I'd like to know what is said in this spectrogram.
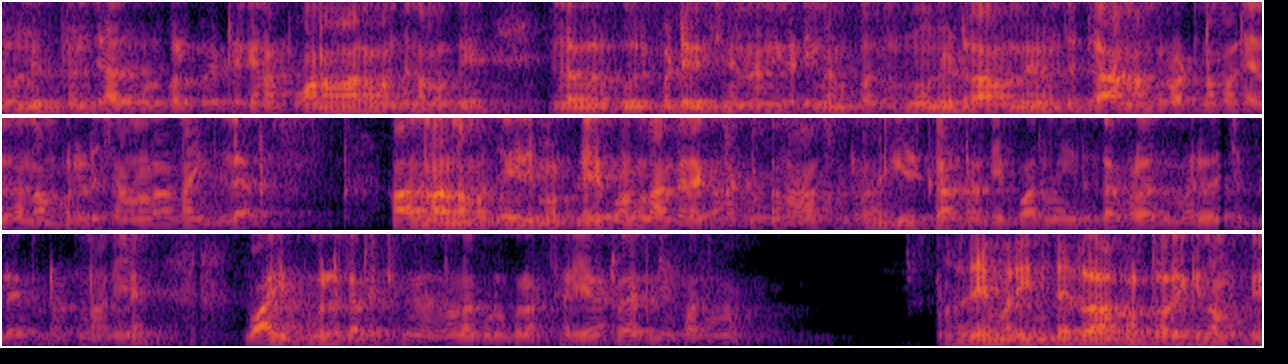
தொண்ணூத்தஞ்சாவது குழுக்கள் போயிட்டுருக்கு. ஏன்னா போன வாரம் வந்து நமக்கு இதில் ஒரு குறிப்பிட்ட விஷயம் என்னென்னு கேட்டிங்கன்னா நமக்கு மூணு ட்ராவுமே வந்து ட்ரா நம்பர் ஓட்டின மாதிரி ஏதாவது நம்பர் அடித்தாங்களான்னா இல்லை. அதனால் நம்ம தைரியமாக ப்ளே பண்ணலாங்கிற கணக்கில் தான் நான் சொல்கிறேன் இருக்கான்றதையும் பாருங்கள் இருந்தால் கூட அது மாதிரி வச்சு ப்ளே பண்ணுறதுக்கு நிறைய வாய்ப்புகள் கிடைக்குங்கிறதுனால கொடுக்குறேன். சரியா? ட்ரை பண்ணி பாருங்கள் அதே மாதிரி இந்த ட்ரா பொறுத்த வரைக்கும் நமக்கு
